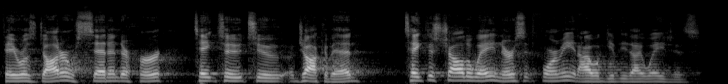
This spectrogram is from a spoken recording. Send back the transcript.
Pharaoh's daughter said unto her, Take to, to Jochebed, Take this child away, nurse it for me, and I will give thee thy wages.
